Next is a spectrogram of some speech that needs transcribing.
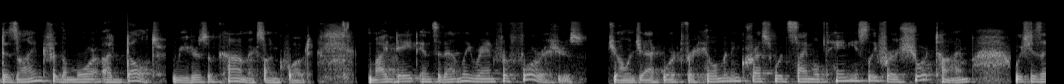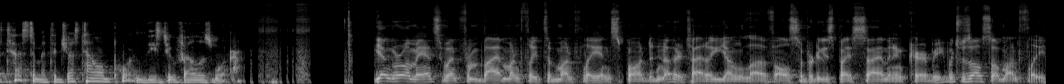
designed for the more adult readers of comics unquote. My date incidentally ran for four issues. Joe and Jack worked for Hillman and Crestwood simultaneously for a short time, which is a testament to just how important these two fellows were. Young Romance went from bi monthly to monthly and spawned another title, Young Love, also produced by Simon and Kirby, which was also monthly.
